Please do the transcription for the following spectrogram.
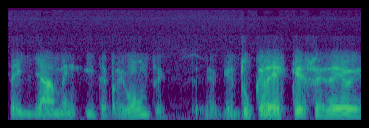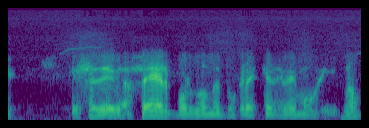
te llamen y te pregunten que tú crees que se debe que se debe hacer, por dónde tú crees que debemos ir, ¿no?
